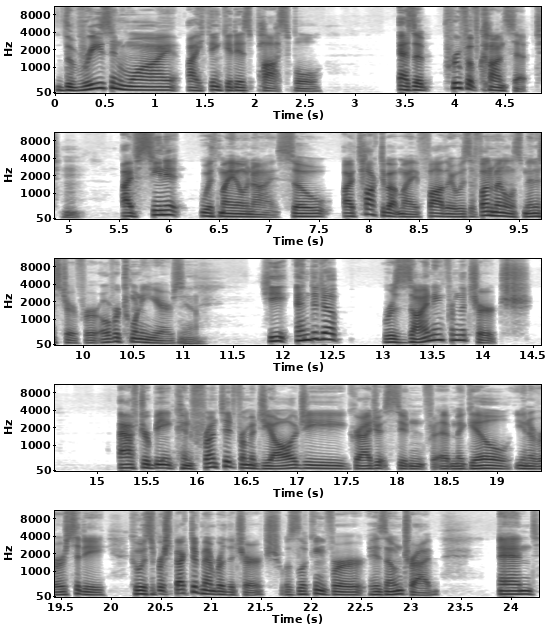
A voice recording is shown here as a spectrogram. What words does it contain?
the reason why I think it is possible as a proof of concept, hmm. I've seen it with my own eyes. So, I talked about my father, who was a fundamentalist minister for over 20 years. Yeah. He ended up resigning from the church after being confronted from a geology graduate student at McGill University, who was a prospective member of the church, was looking for his own tribe, and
